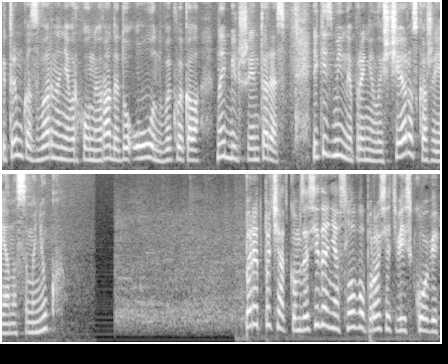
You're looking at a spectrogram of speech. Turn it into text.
підтримка звернення Верховної Ради до ООН викликала найбільший інтерес. Які зміни прийняли ще, розкаже Яна Семенюк. Перед початком засідання слово просять військові.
